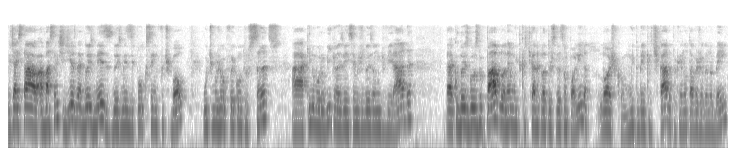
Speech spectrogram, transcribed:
já está há bastante dias, né? Dois meses, dois meses e pouco sem futebol. O último jogo foi contra o Santos, aqui no Morumbi, que nós vencemos de 2 a 1 um de virada. é, com dois gols do Pablo, né? Muito criticado pela torcida São Paulina. Lógico, muito bem criticado, porque não estava jogando bem.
